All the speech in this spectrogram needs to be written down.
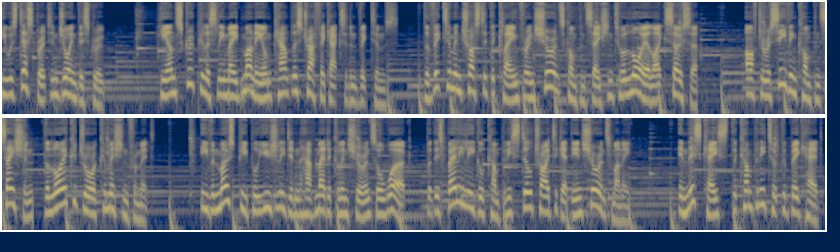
he was desperate and joined this group. He unscrupulously made money on countless traffic accident victims. The victim entrusted the claim for insurance compensation to a lawyer like Sosa. After receiving compensation, the lawyer could draw a commission from it. Even most people usually didn't have medical insurance or work, but this barely legal company still tried to get the insurance money. In this case, the company took the big head.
